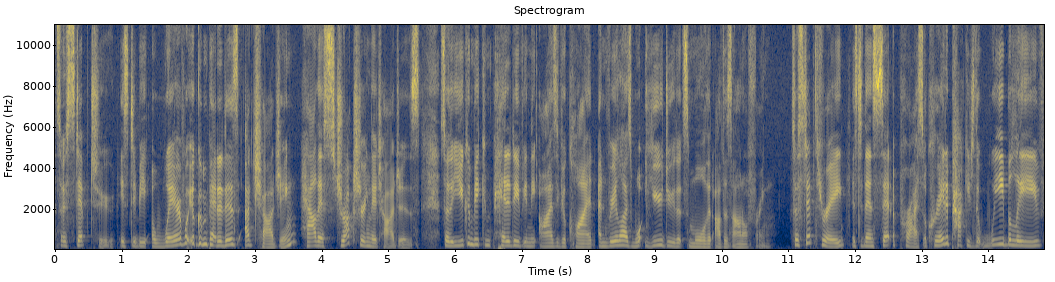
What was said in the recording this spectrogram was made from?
So, step two is to be aware of what your competitors are charging, how they're structuring their charges, so that you can be competitive in the eyes of your client and realize what you do that's more that others aren't offering. So, step three is to then set a price or create a package that we believe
